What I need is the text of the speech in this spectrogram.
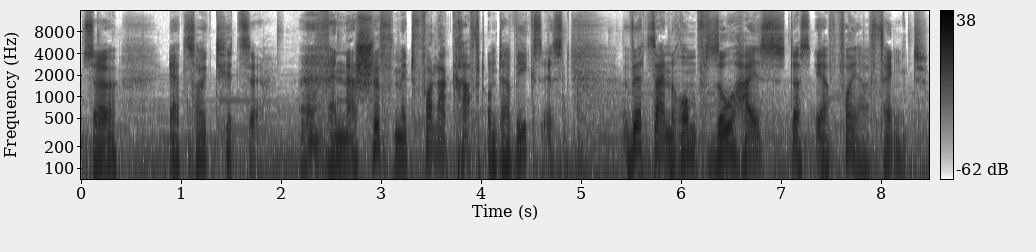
Sir, erzeugt Hitze. Wenn das Schiff mit voller Kraft unterwegs ist, wird sein Rumpf so heiß, dass er Feuer fängt.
